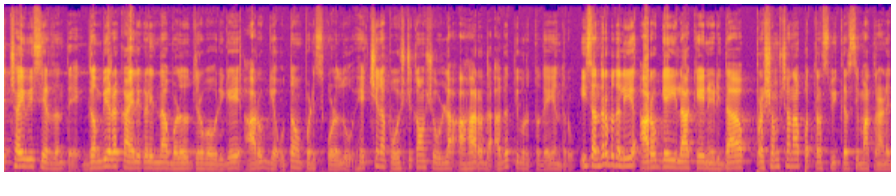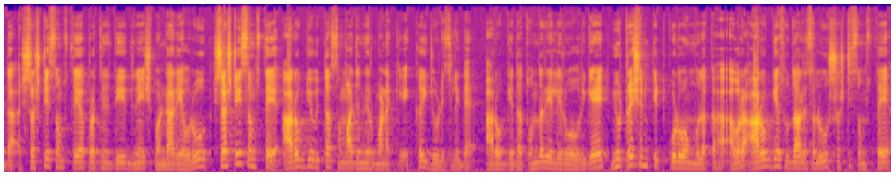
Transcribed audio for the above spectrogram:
ಎಚ್ಐವಿ ಸೇರಿದಂತೆ ಗಂಭೀರ ಕಾಯಿಲೆಗಳಿಂದ ಬಳಲುತ್ತಿರುವವರಿಗೆ ಆರೋಗ್ಯ ಉತ್ತಮಪಡಿಸಿಕೊಳ್ಳಲು ಹೆಚ್ಚಿನ ಪೌಷ್ಟಿಕಾಂಶವುಳ್ಳ ಆಹಾರದ ಅಗತ್ಯವಿರುತ್ತದೆ ಎಂದರು. ಈ ಸಂದರ್ಭದಲ್ಲಿ ಆರೋಗ್ಯ ಇಲಾಖೆ ನೀಡಿದ ಪ್ರಶಂಸನಾ ಪತ್ರ ಸ್ವೀಕರಿಸಿ ಮಾತನಾಡಿದ ಸೃಷ್ಟಿ ಸಂಸ್ಥೆಯ ಪ್ರತಿನಿಧಿ ದಿನೇಶ್ ಭಂಡಾರಿ ಅವರು, ಸೃಷ್ಟಿ ಸಂಸ್ಥೆ ಆರೋಗ್ಯಯುತ ಸಮಾಜ ನಿರ್ಮಾಣಕ್ಕೆ ಕೈ ಜೋಡಿಸಲಿದೆ. ಆರೋಗ್ಯದ ತೊಂದರೆಯಲ್ಲಿರುವವರಿಗೆ ನ್ಯೂಟ್ರಿಷನ್ ಕಿಟ್ ಕೊಡುವ ಮೂಲಕ ಅವರ ಆರೋಗ್ಯ ಸುಧಾರಿಸಲು ಸೃಷ್ಟಿ ಸಂಸ್ಥೆ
